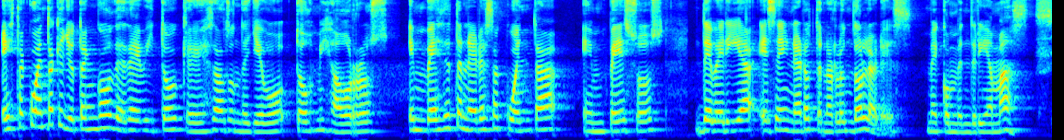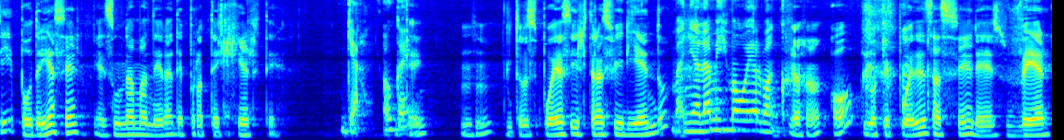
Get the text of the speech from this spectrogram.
esta cuenta que yo tengo de débito, que es donde llevo todos mis ahorros, en vez de tener esa cuenta en pesos, debería ese dinero tenerlo en dólares. Me convendría más. Sí, podría ser. Es una manera de protegerte. Ya, ok. okay. Entonces puedes ir transfiriendo. Mañana mismo voy al banco. O lo que puedes hacer es ver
